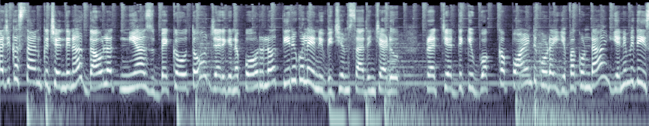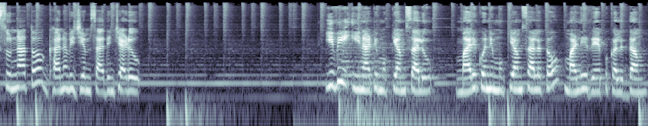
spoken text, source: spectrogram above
కజకస్తాన్కు చెందిన దౌలత్ నియాజ్ బెకోవ్తో జరిగిన పోరులో తిరుగులేని విజయం సాధించాడు. ప్రత్యర్థికి ఒక్క పాయింట్ కూడా ఇవ్వకుండా ఎనిమిది సున్నాతో ఘన విజయం సాధించాడు. ఇవి ఈనాటి ముఖ్యాంశాలు. మరికొన్ని ముఖ్యాంశాలతో మళ్ళీ రేపు కలుద్దాం.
